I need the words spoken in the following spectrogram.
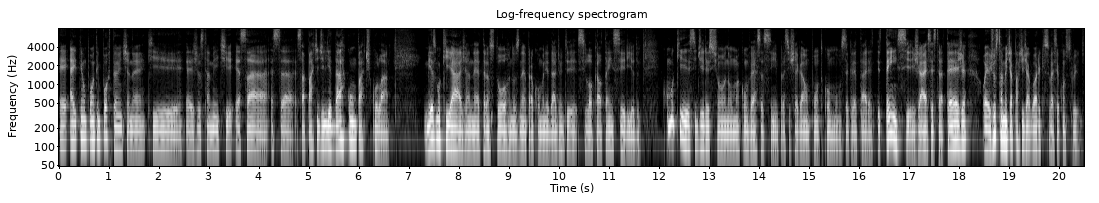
É, aí tem um ponto importante, né? Que é justamente essa, essa, essa parte de lidar com o particular mesmo que haja né, transtornos né, para a comunidade onde esse local está inserido. Como que se direciona uma conversa assim para se chegar a um ponto comum, secretária? Tem-se já essa estratégia ou é justamente a partir de agora que isso vai ser construído?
